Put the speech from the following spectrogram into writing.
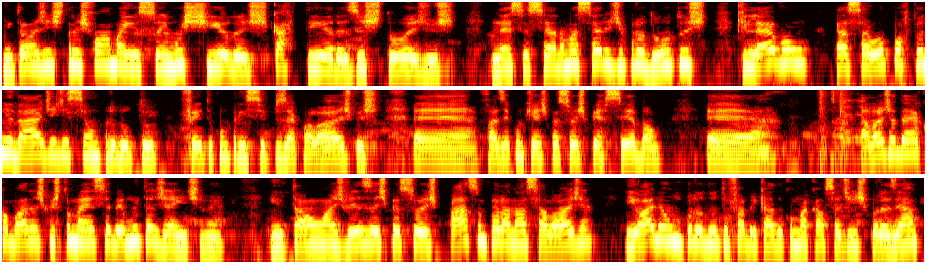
Então a gente transforma isso em mochilas, carteiras, estojos, necessário uma série de produtos que levam essa oportunidade de ser um produto feito com princípios ecológicos, é, fazer com que as pessoas percebam. É, a loja da Ecomodas costuma receber muita gente, né? Então, às vezes as pessoas passam pela nossa loja e olha um produto fabricado com uma calça jeans, por exemplo,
